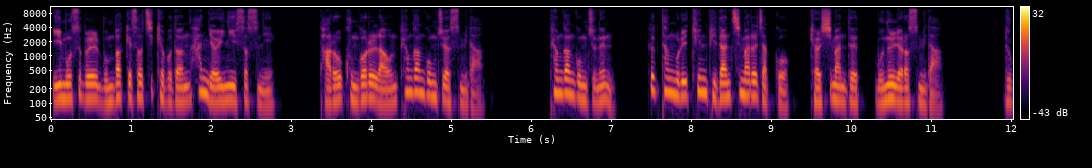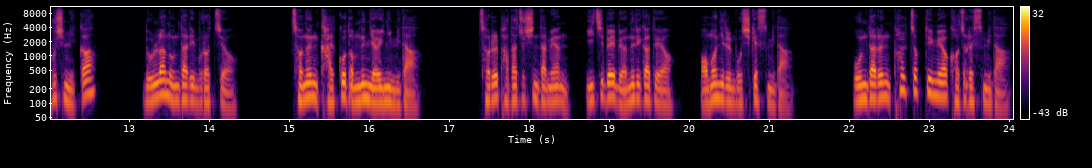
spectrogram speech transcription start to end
이 모습을 문 밖에서 지켜보던 한 여인이 있었으니 바로 궁궐을 나온 평강공주였습니다. 평강공주는 흙탕물이 튄 비단 치마를 잡고 결심한 듯 문을 열었습니다. 누구십니까? 놀란 온달이 물었지요. 저는 갈 곳 없는 여인입니다. 저를 받아주신다면 이 집의 며느리가 되어 어머니를 모시겠습니다. 온달은 펄쩍 뛰며 거절했습니다.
